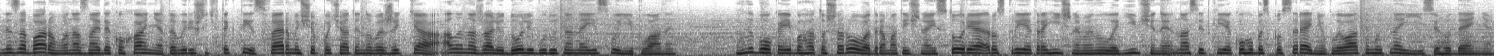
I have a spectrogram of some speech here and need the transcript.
Незабаром вона знайде кохання та вирішить втекти з ферми, щоб почати нове життя, але, на жаль, у долі будуть на неї свої плани. Глибока і багатошарова драматична історія розкриє трагічне минуле дівчини, наслідки якого безпосередньо впливатимуть на її сьогодення.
